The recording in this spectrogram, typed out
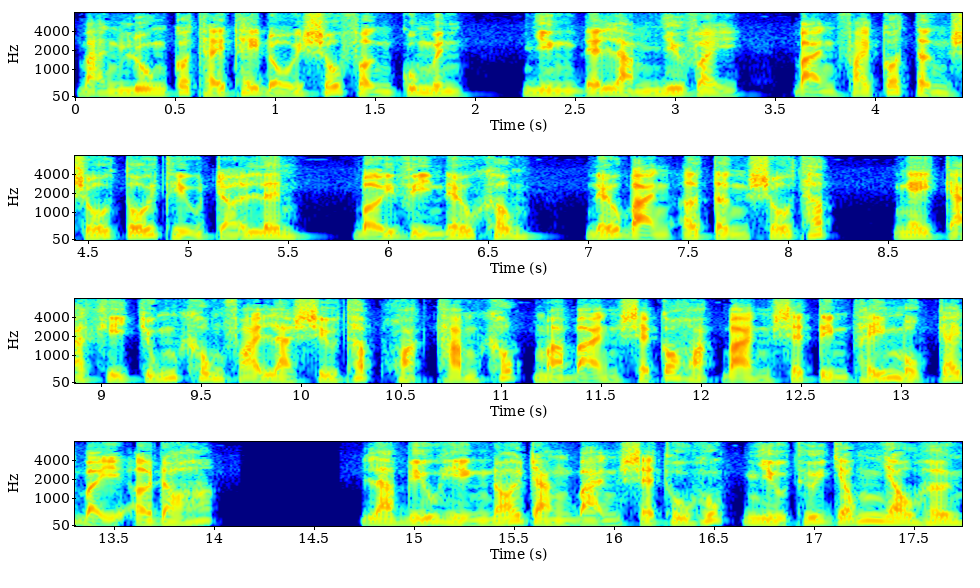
Bạn luôn có thể thay đổi số phận của mình, nhưng để làm như vậy, bạn phải có tần số tối thiểu trở lên, bởi vì nếu không, nếu bạn ở tần số thấp, ngay cả khi chúng không phải là siêu thấp hoặc thảm khốc mà bạn sẽ có hoặc bạn sẽ tìm thấy một cái bẫy ở đó. Là biểu hiện nói rằng bạn sẽ thu hút nhiều thứ giống nhau hơn,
